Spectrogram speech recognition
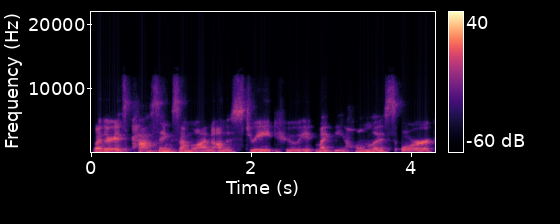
Whether it's passing someone on the street who it might be homeless or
